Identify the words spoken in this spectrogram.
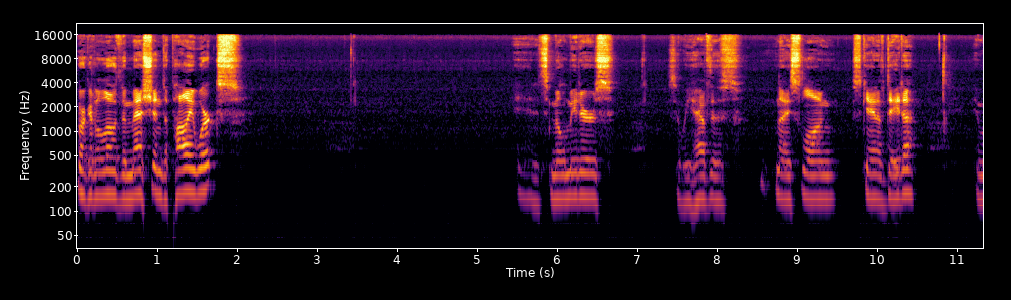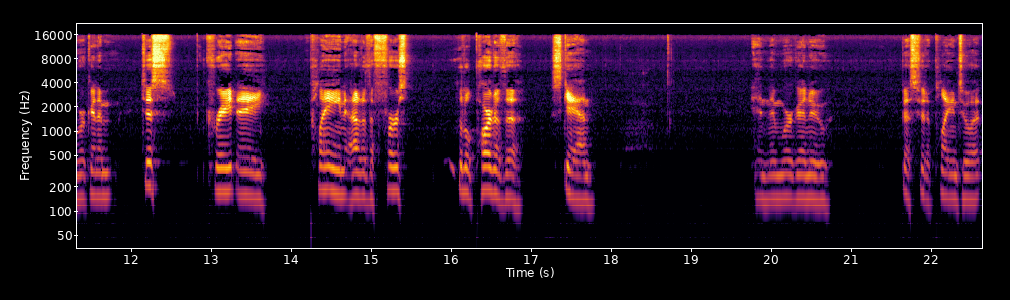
We're going to load the mesh into Polyworks. And it's millimeters. So we have this nice long scan of data and we're going to just create a plane out of the first little part of the scan and then we're going to best fit a plane to it.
